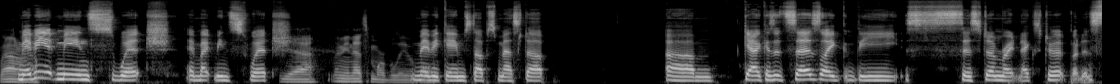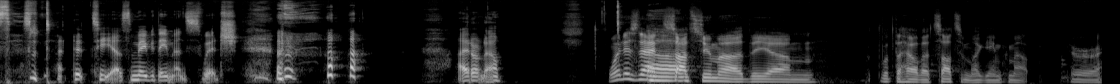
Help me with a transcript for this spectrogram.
Maybe it means Switch. It might mean Switch. Yeah, I mean that's more believable. Maybe GameStop's messed up. Um, yeah, because it says like the system right next to it, but it says TS. Maybe they meant Switch. I don't know. When does that Um, Satsuma the um, what the hell that Satsuma game come out or uh,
